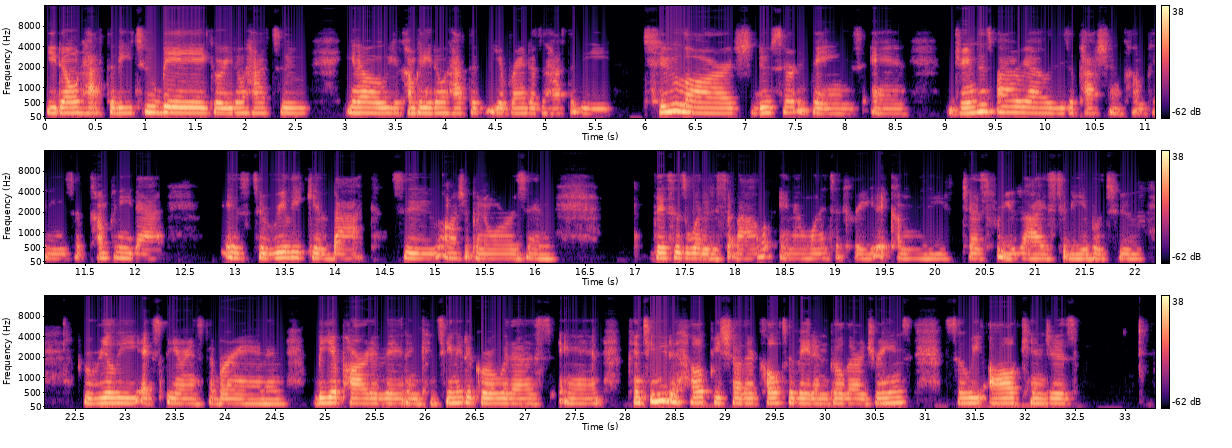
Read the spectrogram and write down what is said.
you don't have to be too big or you don't have to, you know, your company don't have to, your brand doesn't have to be too large to do certain things. And Dreams Inspire Reality is a passion company. It's a company that is to really give back to entrepreneurs and this is what it is about. And I wanted to create a community just for you guys to be able to really experience the brand and be a part of it and continue to grow with us and continue to help each other cultivate and build our dreams so we all can just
